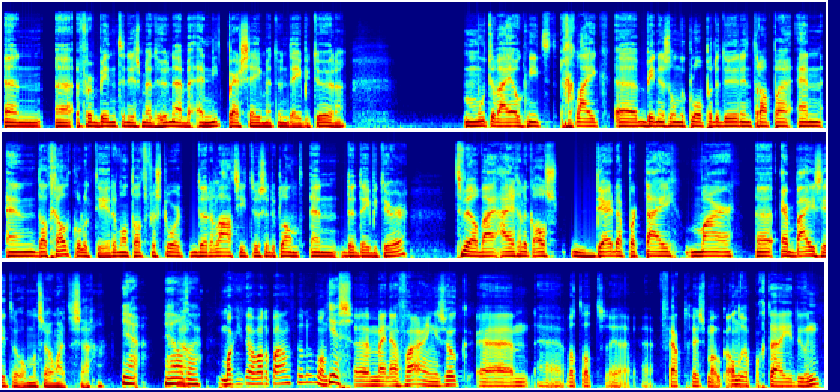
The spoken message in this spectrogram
een eh verbintenis met hun hebben en niet per se met hun debiteuren, moeten wij ook niet gelijk eh, binnen zonder kloppen de deur intrappen en, en dat geld collecteren. Want dat verstoort de relatie tussen de klant en de debiteur. Terwijl wij eigenlijk als derde partij maar eh, erbij zitten, om het zo maar te zeggen. ja, helder. Mag ik daar wat op aanvullen? Want Yes. eh, mijn ervaring is ook, ehm, eh, wat dat eh Factor is, maar ook andere partijen doen,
